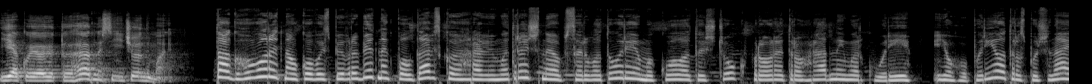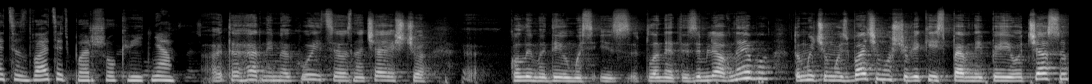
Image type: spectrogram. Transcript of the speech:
Ніякої гарності, нічого немає. Так говорить науковий співробітник Полтавської гравіметричної обсерваторії Микола Тищук про ретроградний Меркурій. Його період розпочинається з 21 квітня. Ретроградний Меркурій це означає, що е, коли ми дивимося із планети Земля в небо, то ми чомусь бачимо, що в якийсь певний період часу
